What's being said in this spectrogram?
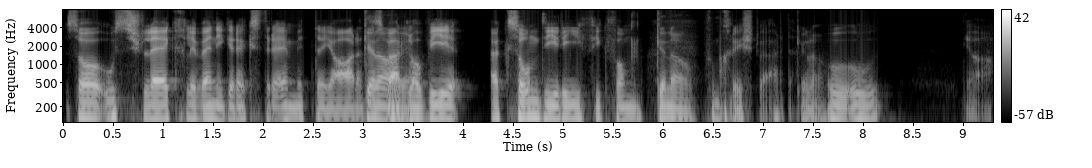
so Ausschläge weniger extrem mit den Jahren. das Genau, wäre, ja. glaube ich, eine gesunde Reifung vom, genau, vom Christwerden. genau. Und, und, ja.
